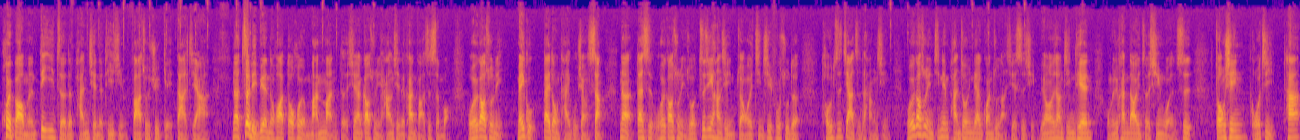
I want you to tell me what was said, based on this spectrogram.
会把我们第一则的盘前的提醒发出去给大家。那这里边的话都会有满满的，现在告诉你行情的看法是什么？我会告诉你美股带动台股向上，那但是我会告诉你说资金行情转为景气复苏的投资价值的行情。我会告诉你今天盘中应该关注哪些事情，比方说像今天我们就看到一则新闻是中芯国际它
